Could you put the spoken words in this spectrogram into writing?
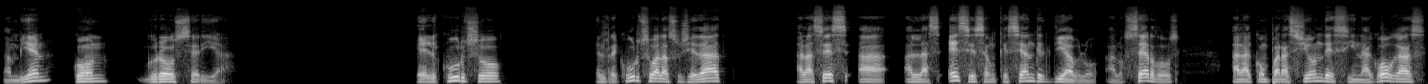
también con grosería. el curso, el recurso a la sociedad, a las, a, a las heces, aunque sean del diablo, a los cerdos, a la comparación de sinagogas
